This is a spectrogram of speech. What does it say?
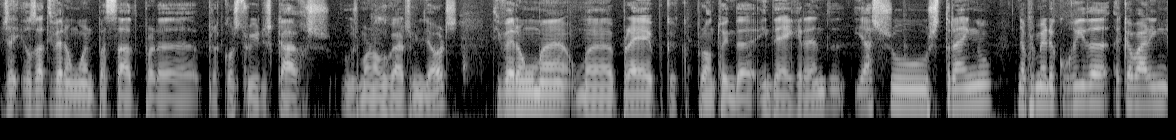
já, eles já tiveram um ano passado para, para construir os carros, os monolugares melhores. Tiveram uma, uma pré-época que pronto, ainda, ainda é grande e acho estranho na primeira corrida acabarem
